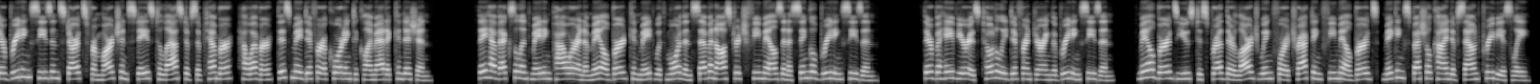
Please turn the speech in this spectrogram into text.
Their breeding season starts from March and stays to last of September, however, this may differ according to climatic condition. They have excellent mating power and a male bird can mate with more than seven ostrich females in a single breeding season. Their behavior is totally different during the breeding season. Male birds used to spread their large wing for attracting female birds, making special kind of sound previously.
